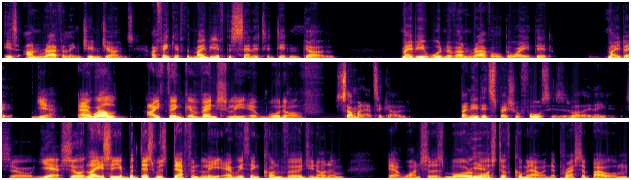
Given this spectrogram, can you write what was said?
is unraveling Jim Jones. I think if the, maybe if the senator didn't go, maybe it wouldn't have unraveled the way it did. Maybe Yeah. Uh, well, I think eventually it would have. someone had to go. They needed special forces, is what they needed. So yeah, so like you say, but this was definitely everything converging on him at once. So there's more and Yeah. more stuff coming out in the press about him.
